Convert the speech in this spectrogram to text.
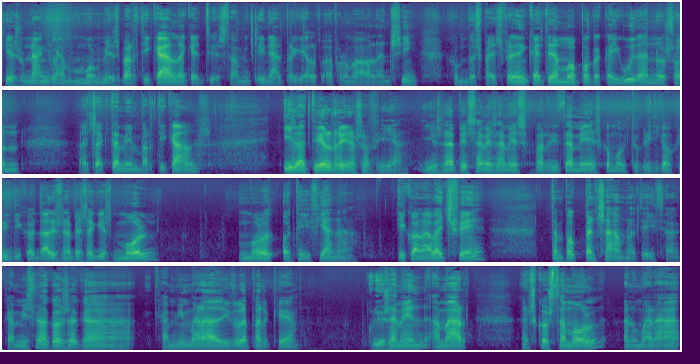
que és un angle molt més vertical, aquest està inclinat perquè ja el forma balancí, com dos parets, però que tenen molt poca caiguda, no són exactament verticals, i la té el Reina Sofia. I és una peça, a més a més, per dir-te més, com autocrítica o crítica o tal, és una peça que és molt, molt oteiciana. I quan la vaig fer, tampoc pensava en l'oteiza, que a mi és una cosa que, que a mi m'agrada dir-la perquè, curiosament, a Mart ens costa molt anomenar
